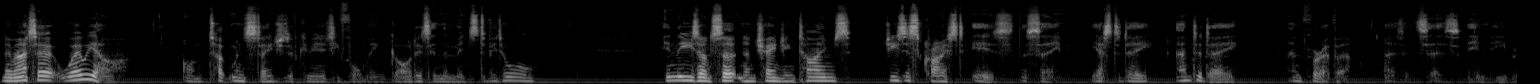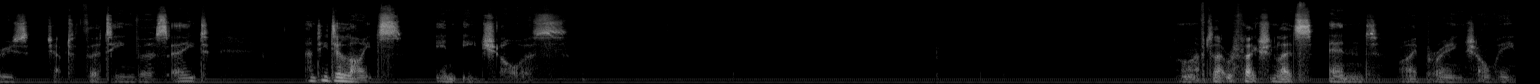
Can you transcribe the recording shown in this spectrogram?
no matter where we are on Tuckman's stages of community forming, God is in the midst of it all. In these uncertain and changing times, Jesus Christ is the same yesterday and today and forever, as it says in Hebrews chapter 13, verse 8, and he delights in each of us. Well, after that reflection, let's end by praying, shall we?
